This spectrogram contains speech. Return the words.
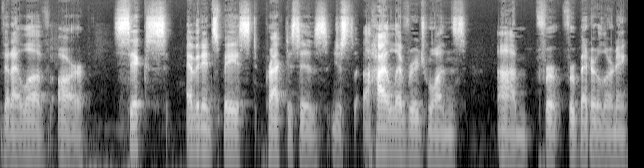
that i love are six evidence-based practices just high leverage ones um, for for better learning.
